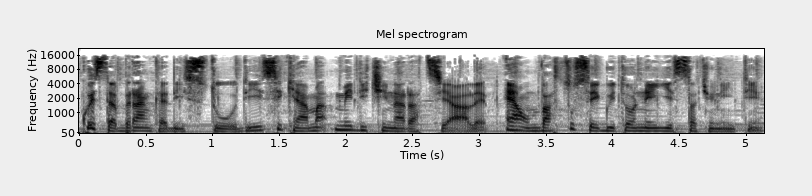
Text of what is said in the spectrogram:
Questa branca di studi si chiama medicina razziale e ha un vasto seguito negli Stati Uniti.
